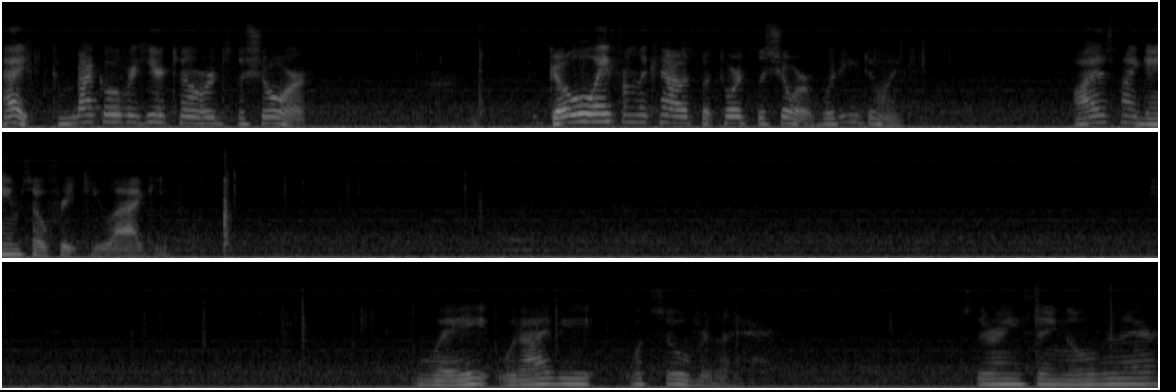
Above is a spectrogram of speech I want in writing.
Hey, come back over here towards the shore. Go away from the cows, but towards the shore. What are you doing? Why is my game so freaky laggy? Wait, would I be... What's over there? Is there anything over there?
